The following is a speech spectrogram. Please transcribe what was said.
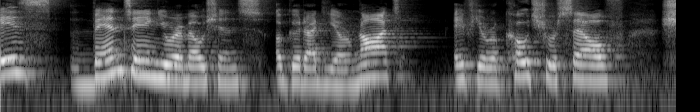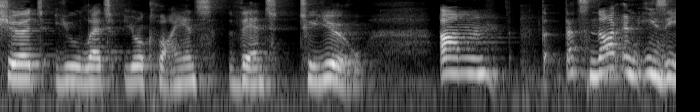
is venting your emotions a good idea or not? If you're a coach yourself, should you let your clients vent to you? Um, th that's not an easy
